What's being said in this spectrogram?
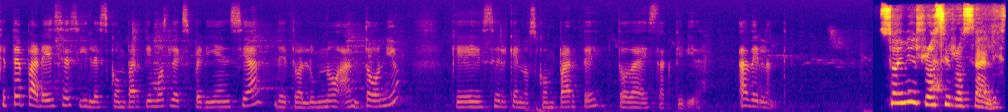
¿Qué te parece si les compartimos la experiencia de tu alumno Antonio, que es el que nos comparte toda esta actividad? Adelante. Soy Miss Rosy Rosales,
